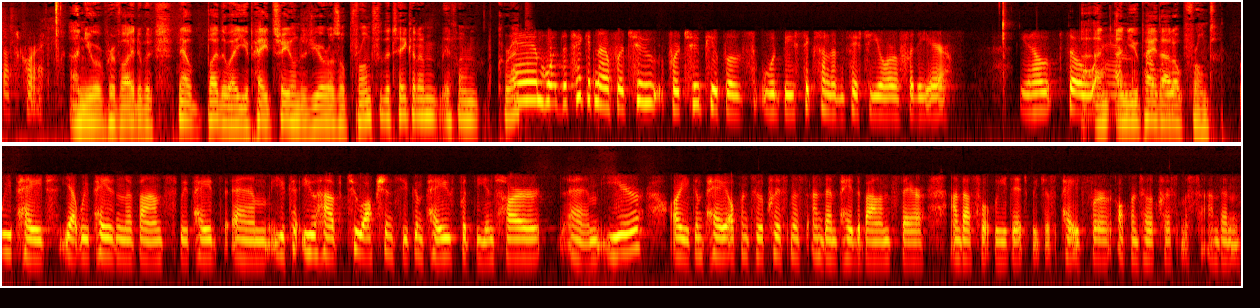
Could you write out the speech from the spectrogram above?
That's correct. And you were provided with. Now, by the way, you paid 300 euros up front for the ticket, if I'm correct? Um, well, the ticket now for two for two pupils would be 650 euro for the year. You know, so and, um, and you pay that up front. We paid, yeah, we paid in advance. We paid. Um, you ca you have two options. You can pay for the entire um, year, or you can pay up until Christmas and then pay the balance there. And that's what we did. We just paid for up until Christmas, and then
